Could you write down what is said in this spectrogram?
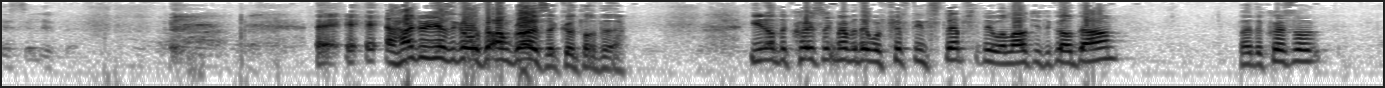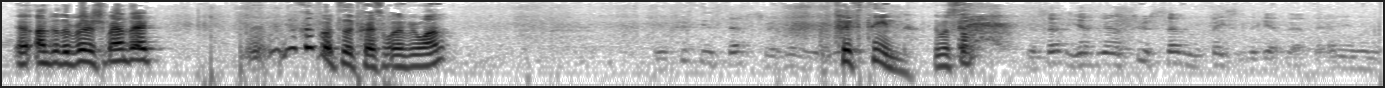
They still live there. A- hundred years ago with the Am Gross, I could live there. You know the Kreisel, remember there were 15 steps that they allowed you to go down? By the Kreisel, uh, under the British mandate? You could go to the Kreisel whenever you want. 15 steps. there. 15. There was some, You have to go through seven places to get there. To anyone.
